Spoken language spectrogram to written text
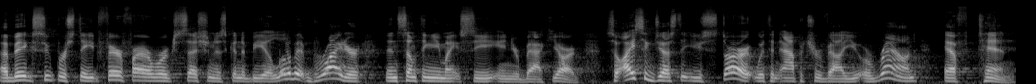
a big Super State Fair fireworks session is going to be a little bit brighter than something you might see in your backyard. So I suggest that you start with an aperture value around f10.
